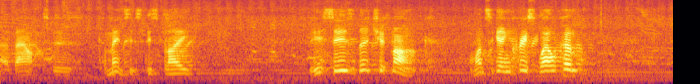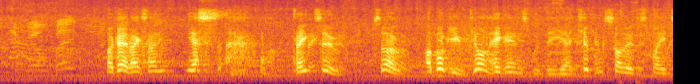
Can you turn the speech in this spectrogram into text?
about to commence its display. This is the Chipmunk. Once again, Chris, welcome. Okay, thanks, Andy. Yes, take two. So, above you, John Higgins with the uh, Chipmunk solo Display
